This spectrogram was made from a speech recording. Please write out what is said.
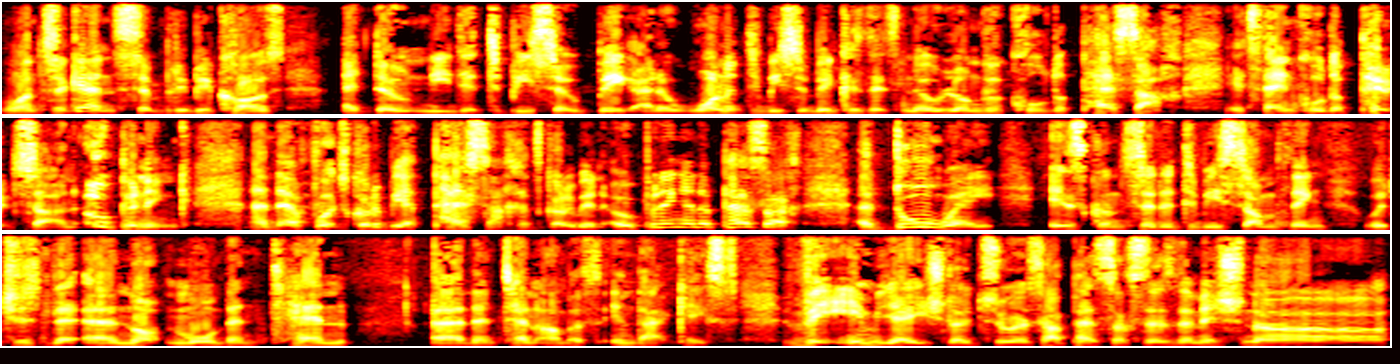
once again simply because I don't need it to be so big. I don't want it to be so big because it's no longer called a Pesach. It's then called a Pirza, an opening. And therefore it's got to be a Pesach. It's got to be an opening and a Pesach. A doorway is considered to be something which is uh, not more than 10 uh, than 10 amas in that case. V'im ha-pesach says the Mishnah.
